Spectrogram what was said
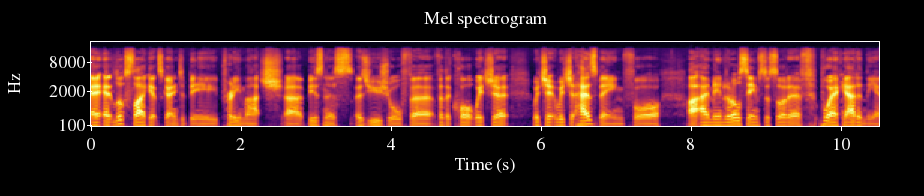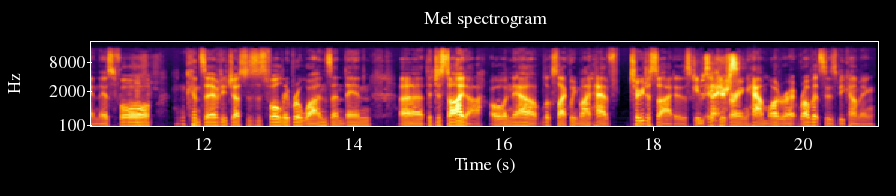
it, it, looks like it's going to be pretty much uh, business as usual for, for the court, which it which it which it has been for. I mean, it all seems to sort of work out in the end. There's four. conservative justices, four liberal ones, and then uh, the decider. Or now looks like we might have two deciders, two deciders. considering how moderate Roberts is becoming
